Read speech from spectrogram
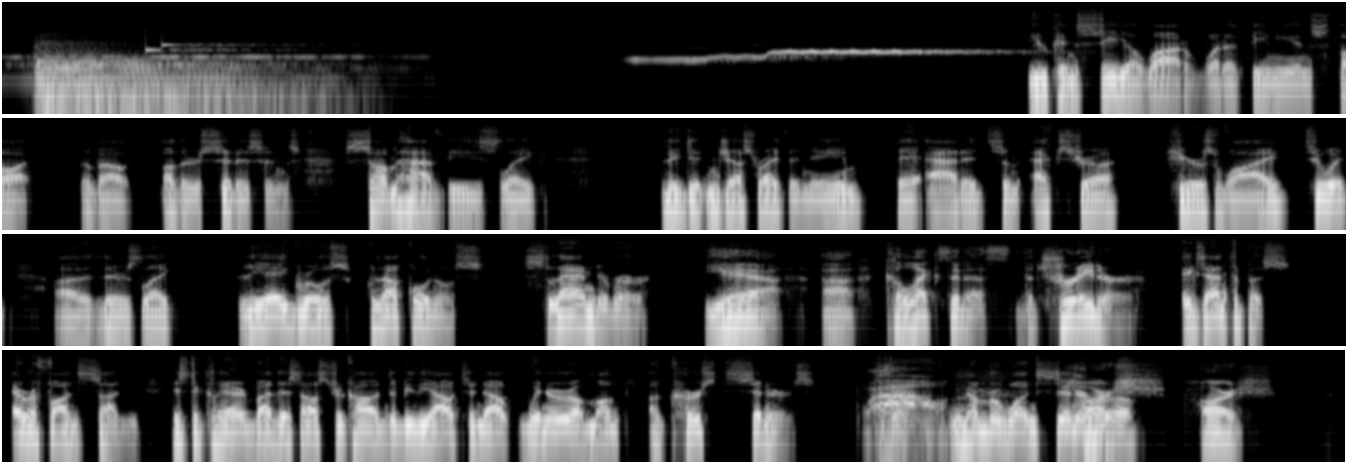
You can see a lot of what Athenians thought about other citizens. Some have these like, they didn't just write the name, they added some extra, here's why to it. Uh, there's like, Leagros Glaukonos, slanderer. Yeah. Uh, Callixenus, the traitor. Xanthippus, Arriphron's son, is declared by this ostracon to be the out and out winner amongst accursed sinners. Wow. Number one sinner, harsh, bro. Harsh.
